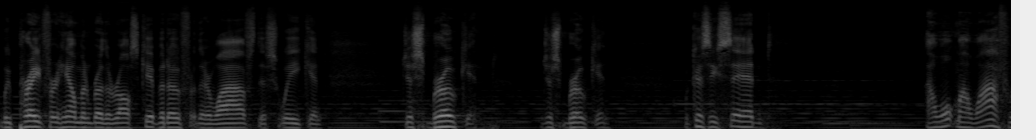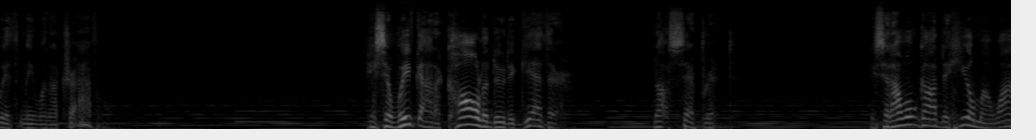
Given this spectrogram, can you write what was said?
we prayed for him and Brother Ross Kibido for their wives this week and just broken, just broken. Because he said, I want my wife with me when I travel. He said, We've got a call to do together, not separate. He said, I want God to heal my wife.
